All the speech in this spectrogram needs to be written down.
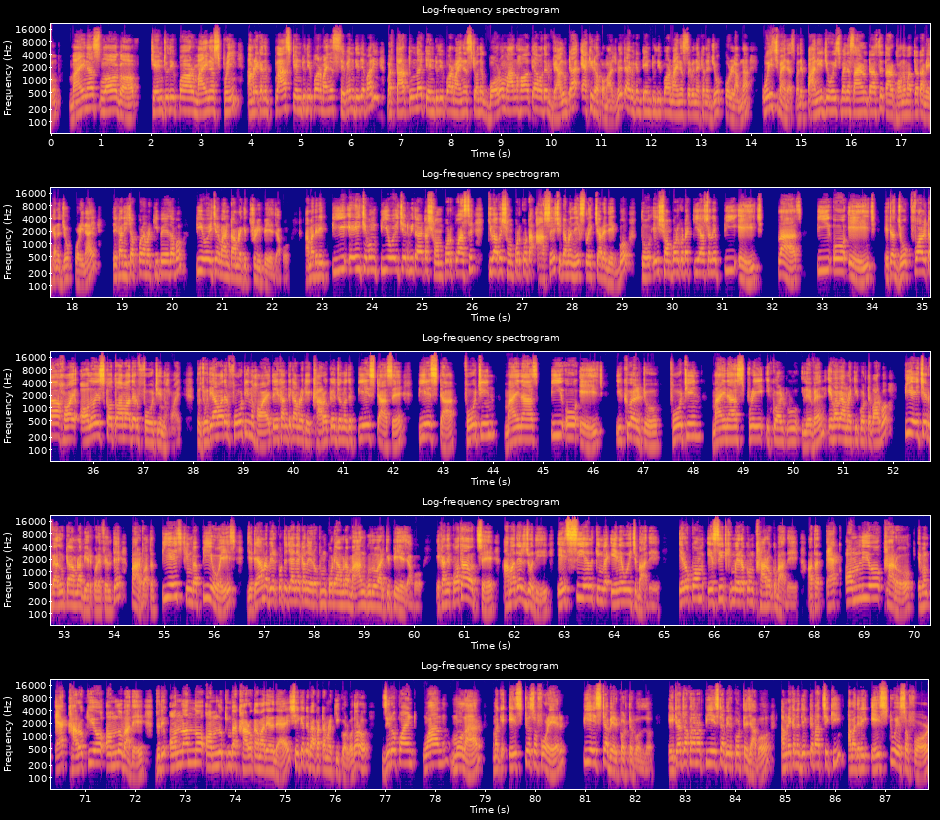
minus log of ten to the power minus three আমরা এখানে plus ten to the power minus seven দিতে পারি বাট তার তুলনায় ten to the power minus অনেক বড় মান হওয়াতে আমাদের ভ্যালুটা একই রকম আসবে। তাই আমি এখানে ten to the power minus seven এখানে যোগ করলাম না। ওইচ মাইনাস মানে পানির যে ওইচ মাইনাস আয়নটা আছে, তার ঘনমাত্রাটা আমি এখানে যোগ করি নাই। এখানে হিসাব করে আমরা কি পেয়ে যাব? পিওইচ এর মানটা আমরা কি থ্রি পেয়ে যাব? আমাদের এই পিএইচ এবং পিওইচ এর ভিতরে একটা সম্পর্ক আছে। কীভাবে সম্পর্কটা আসে সেটা আমরা নেক্সট লেকচারে দেখব। তো এই সম্পর্কটা কি আসলে? পিএইচ প্লাস পিওএইচ এটা যোগফলটা হয় অলওয়েজ কত? আমাদের ফোরটিন হয়। তো যদি আমাদের ফোরটিন হয়, তো এখান থেকে আমরা কি? ক্ষারকের জন্য যে পিএইচটা আছে পিএইচটা fourteen minus pOH equal to fourteen minus three equal to eleven এভাবে আমরা কি করতে পারব? পিএইচ এর ভ্যালুটা আমরা বের করে ফেলতে পারব। অর্থাৎ পিএইচ কিংবা পিওএইচ যেটা আমরা বের করতে যাই না কেন, এরকম করে আমরা মানগুলো আর কি পেয়ে যাব। এখানে কথা হচ্ছে, আমাদের যদি এইচসিএল কিংবা এনএওইচ বাদে, এরকম এসিড কিংবা এরকম ক্ষারক বাদে, অর্থাৎ এক অম্লীয় ক্ষারক এবং এক ক্ষারকীয় অম্ল বাদে যদি অন্যান্য অম্ল কিংবা ক্ষারক আমাদের দেয়, সেক্ষেত্রে ব্যাপারটা আমরা কি করব? ধরো জিরো পয়েন্ট ওয়ান মোলার আমাকে এইচ টু এসও ফোর এর পিএইচটা বের করতে বলল। এইটার যখন আমরা পিএইচটা বের করতে যাব, আমরা এখানে দেখতে পাচ্ছি কি? আমাদের এই এইচ টু এসও ফোর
